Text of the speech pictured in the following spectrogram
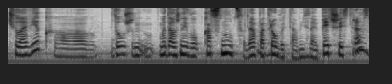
человек э, должен, мы должны его коснуться, да, потрогать там, не знаю, 5-6 раз,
